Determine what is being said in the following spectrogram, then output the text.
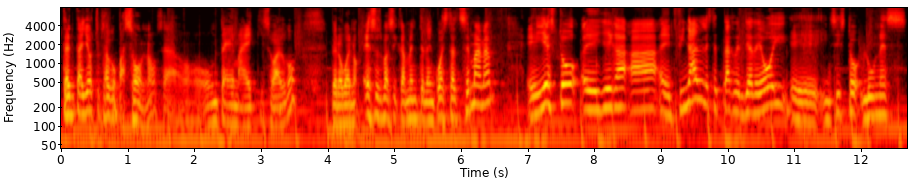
38, pues algo pasó, ¿no? O sea, o un tema X o algo. Pero bueno, eso es básicamente la encuesta de semana. Eh, y esto eh, llega a el final, este tag del día de hoy, eh, insisto, lunes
